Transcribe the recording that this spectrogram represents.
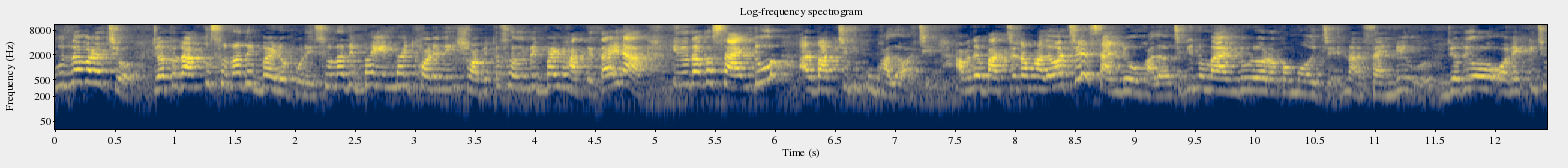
বুঝতে পারছ? যত রাগ তো সোনাদীপ ভাইয়ের ওপরে সোনাদীপ ভাই ইনভাইট করেনি, সবই তো সোনাদীপ ভাইয়ের হাতে, তাই না? কিন্তু দেখো স্যান্ডু আর বাচ্চাটুকু ভালো আছে। আমাদের বাচ্চাটা ভালো আছে, স্যান্ডুও ভালো আছে, কিন্তু ম্যান্ডুর ওরকম হয়েছে। না, স্যান্ডি যদিও অনেক কিছু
